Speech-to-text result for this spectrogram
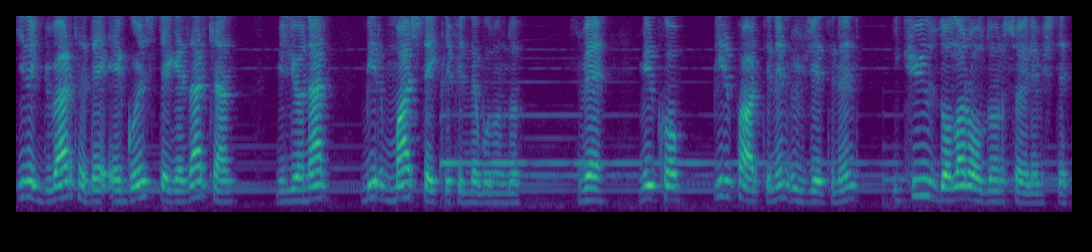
yine güvertede egoistçe gezerken milyoner bir maç teklifinde bulundu ve Mirko bir partinin ücretinin 200 dolar olduğunu söylemişti.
